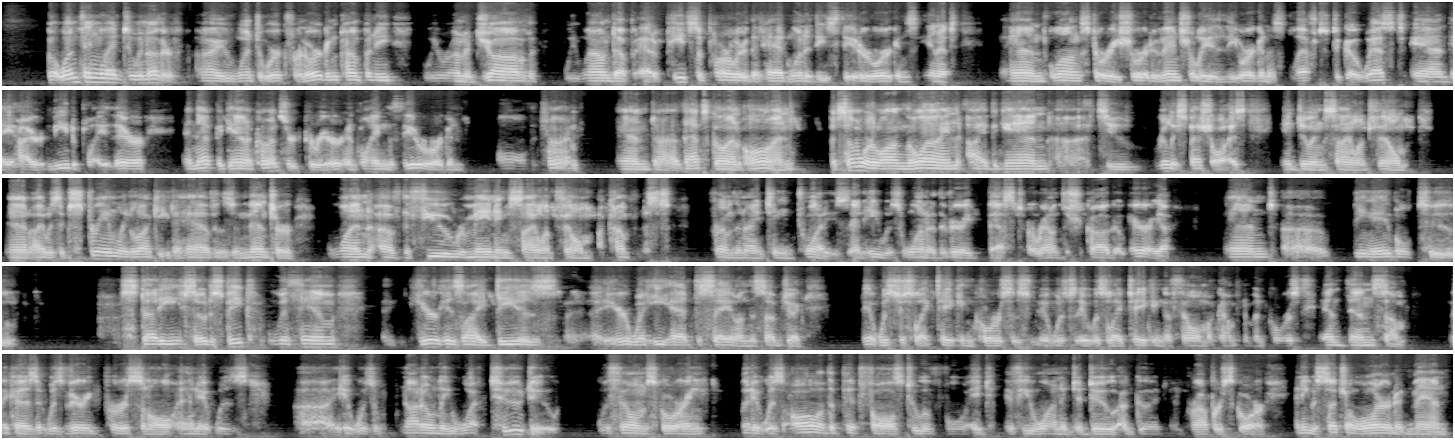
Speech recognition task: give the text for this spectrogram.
but one thing led to another. I went to work for an organ company. We were on a job. We wound up at a pizza parlor that had one of these theater organs in it. And long story short, eventually the organist left to go west and they hired me to play there. And that began a concert career and playing the theater organ all the time and uh, that's gone on. But somewhere along the line, I began uh, to really specialize in doing silent film. And I was extremely lucky to have as a mentor one of the few remaining silent film accompanists from the 1920s. And he was one of the very best around the Chicago area. And uh, being able to study, so to speak, with him hear his ideas, hear what he had to say on the subject. It was just like taking courses. It was it was like taking a film accompaniment course and then some, because it was very personal and it was uh, it was not only what to do with film scoring, but it was all of the pitfalls to avoid if you wanted to do a good and proper score. And he was such a learned man.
